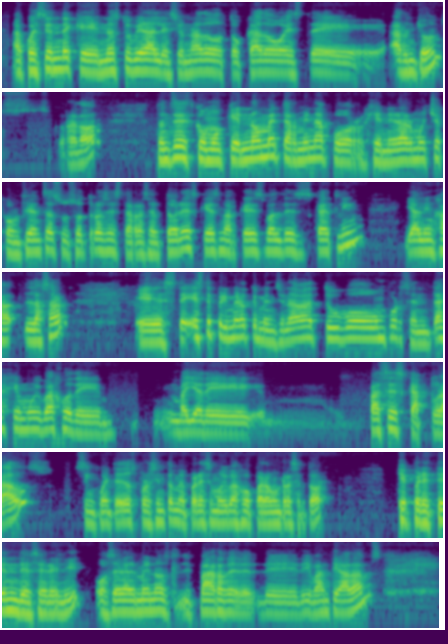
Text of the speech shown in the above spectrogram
A cuestión de que no estuviera lesionado o tocado este Aaron Jones, su corredor. Entonces, como que no me termina por generar mucha confianza sus otros este, receptores, que es Marqués Valdez Scatling y Allen Lazard. Este, este primero que mencionaba tuvo un porcentaje muy bajo de, vaya de pases capturados, 52% me parece muy bajo para un receptor que pretende ser elite o ser al menos el par de, de, Adams.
